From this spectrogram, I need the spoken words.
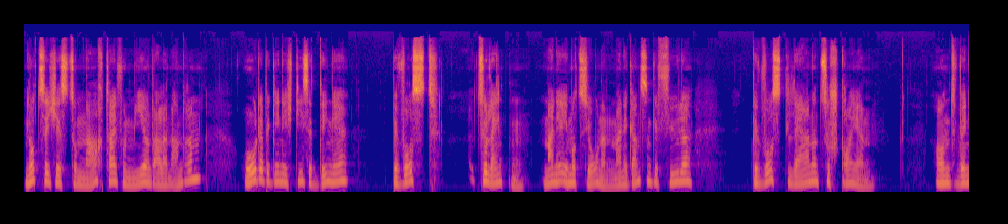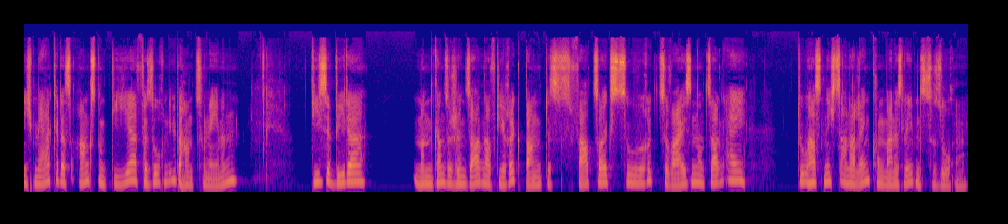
Nutze ich es zum Nachteil von mir und allen anderen? Oder beginne ich diese Dinge bewusst zu lenken, meine Emotionen, meine ganzen Gefühle bewusst lernen zu steuern. Und wenn ich merke, dass Angst und Gier versuchen überhand zu nehmen, diese wieder, man kann so schön sagen, auf die Rückbank des Fahrzeugs zurückzuweisen und sagen, ey, du hast nichts an der Lenkung meines Lebens zu suchen.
